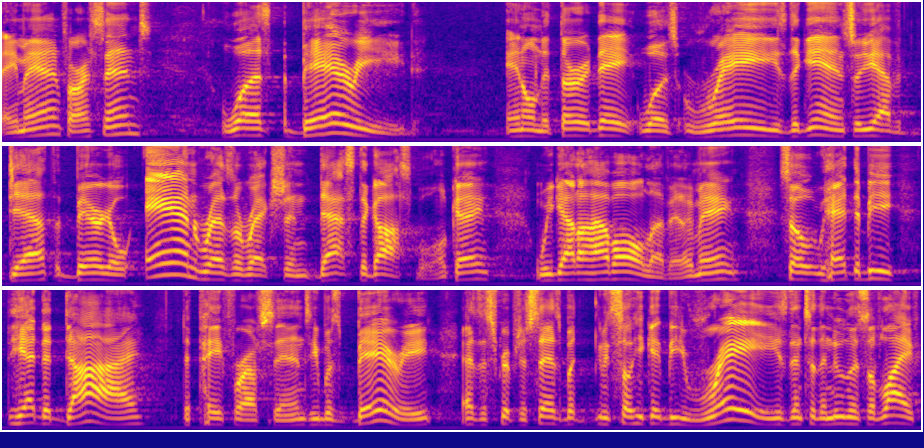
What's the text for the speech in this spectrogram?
amen, for our sins, was buried, and on the third day was raised again. So you have death, burial, and resurrection. That's the gospel, okay? We got to have all of it, amen? So he had to be, he had to die to pay for our sins. He was buried, as the scripture says, but so he could be raised into the newness of life,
